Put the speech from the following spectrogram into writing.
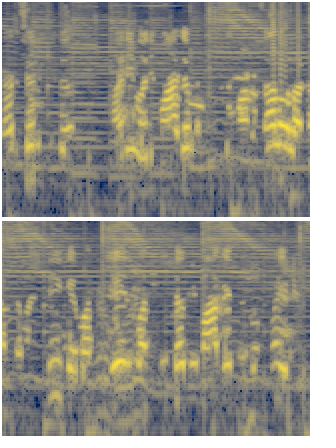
दर्शन तिथं आणि म्हणे माझ्या म्हणजे तुम्हाला चालवं लागेल तर म्हणजे ठीक आहे पण ते पण तिथं मी मागे फिरून पाहिजे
